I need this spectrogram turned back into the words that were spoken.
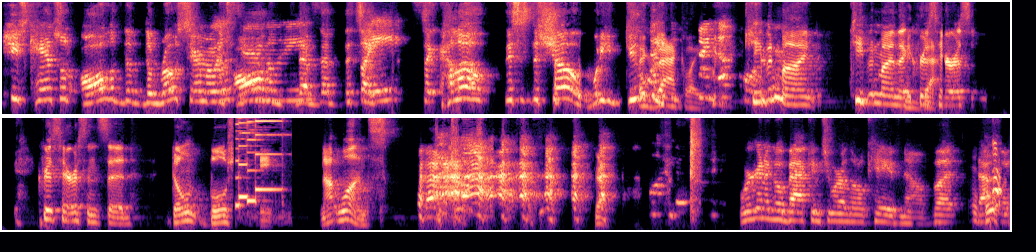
She's canceled all of the the rose ceremonies. Rose all ceremonies, the, the, the it's like Dates. it's like hello, this is the show. What are you doing? Exactly. Signed up for. Keep in mind, keep in mind that Chris Harrison, Chris Harrison said, don't bullshit me. Not once. We're gonna go back into our little cave now, but that was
